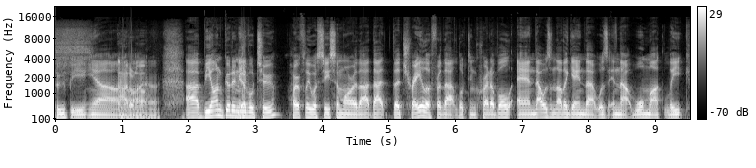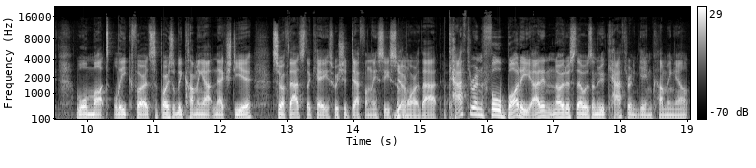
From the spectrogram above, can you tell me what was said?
Poopy. Yeah, I don't know. Uh, Beyond Good and Yep. Evil 2. Hopefully, we'll see some more of that. That the trailer for that looked incredible, and that was another game that was in that Walmart leak. Walmart leak for it's supposedly coming out next year. So if that's the case, we should definitely see some Yep. more of that. Catherine Full Body. I didn't notice there was a new Catherine game coming out.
